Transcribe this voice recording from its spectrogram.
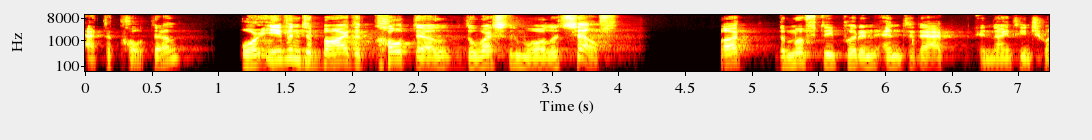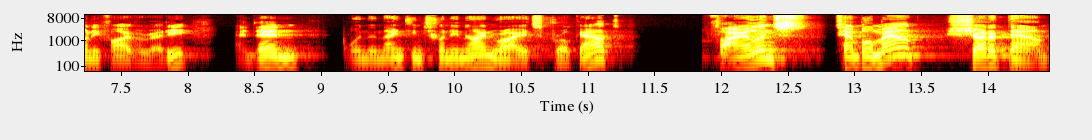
at the Kotel, or even to buy the Kotel, the Western Wall itself. But the Mufti put an end to that in 1925 already. And then when the 1929 riots broke out, violence, Temple Mount, shut it down.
